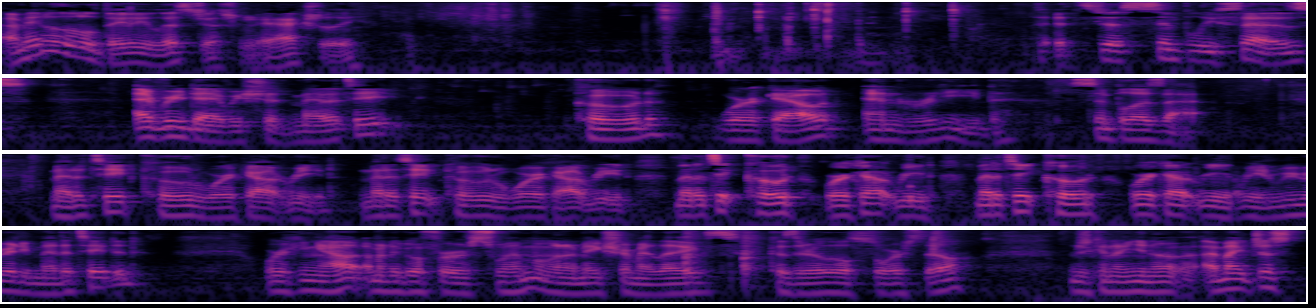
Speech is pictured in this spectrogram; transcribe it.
I made a little daily list yesterday, actually. It just simply says every day we should meditate, code, work out, and read. Simple as that. Meditate, code, workout, read. Meditate, code, workout, read. Meditate, code, workout, read. Meditate, code, workout, read. Read. We already meditated. Working out. I'm gonna go for a swim. I'm gonna make sure my legs, because they're a little sore still. I'm just gonna, you know, I might just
